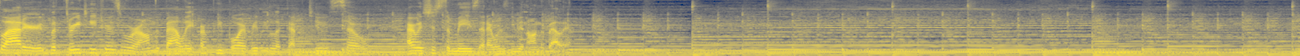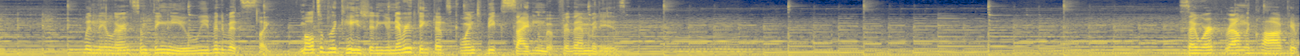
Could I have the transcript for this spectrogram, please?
flattered. The three teachers who were on the ballot are people I really look up to, so I was just amazed that I was even on the ballot. When they learn something new, even if it's like multiplication, you never think that's going to be exciting, but for them it is. So I work around the clock at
